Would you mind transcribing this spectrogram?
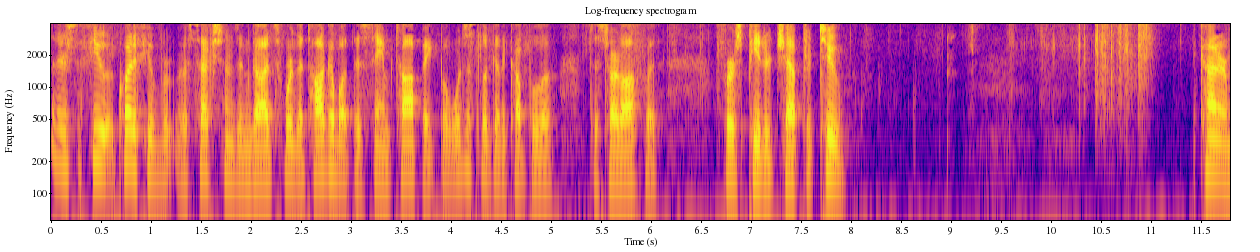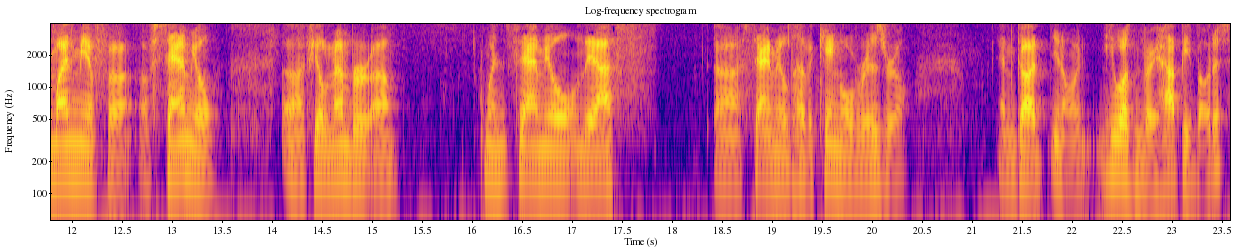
there's a few, quite a few uh, sections in God's Word that talk about the same topic, but we'll just look at a couple of to start off with. First Peter chapter two. It kind of reminded me of uh, of Samuel, uh, if you'll remember um, when Samuel they asked uh, Samuel to have a king over Israel, and God, you know, he wasn't very happy about it.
